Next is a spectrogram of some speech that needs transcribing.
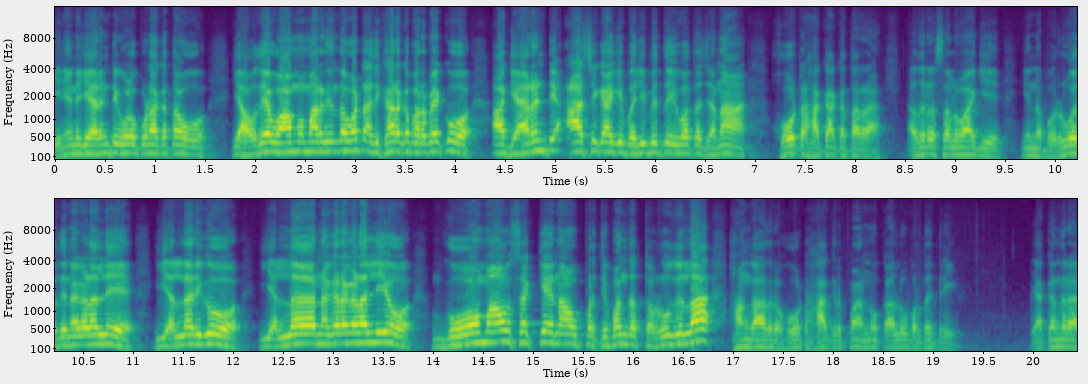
ಏನೇನು ಗ್ಯಾರಂಟಿಗಳು ಕೊಡಾಕತ್ತಾವು, ಯಾವುದೇ ವಾಮ ಮಾರ್ಗದಿಂದ ಒಟ್ಟು ಅಧಿಕಾರಕ್ಕೆ ಬರಬೇಕು, ಆ ಗ್ಯಾರಂಟಿ ಆಸೆಗಾಗಿ ಬಲಿ ಬಿದ್ದು ಇವತ್ತು ಜನ ಹೋಟ ಹಾಕಾಕತ್ತಾರ. ಅದರ ಸಲುವಾಗಿ ಇನ್ನು ಬರುವ ದಿನಗಳಲ್ಲಿ ಎಲ್ಲರಿಗೂ ಎಲ್ಲ ನಗರಗಳಲ್ಲಿಯೂ ಗೋಮಾಂಸಕ್ಕೆ ನಾವು ಪ್ರತಿಬಂಧ ತರುವುದಿಲ್ಲ. ಹಾಗಾದ್ರೆ ಹೋಟ ಹಾಕ್ರಿಪ್ಪ ಅನ್ನೋ ಕಾಲು ಬರ್ತೈತ್ರಿ. ಯಾಕಂದ್ರೆ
